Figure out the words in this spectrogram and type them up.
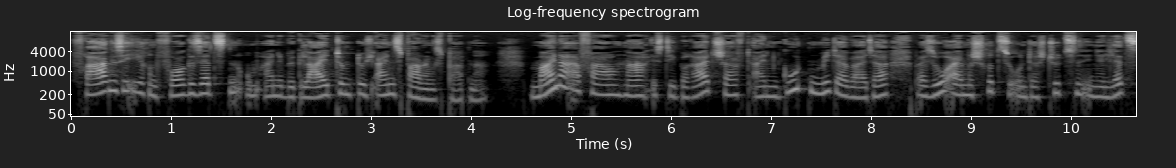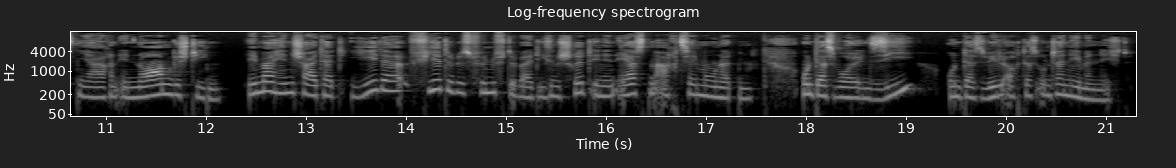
fragen Sie Ihren Vorgesetzten um eine Begleitung durch einen Sparringspartner. Meiner Erfahrung nach ist die Bereitschaft, einen guten Mitarbeiter bei so einem Schritt zu unterstützen, in den letzten Jahren enorm gestiegen. Immerhin scheitert jeder vierte bis fünfte bei diesem Schritt in den ersten 18 Monaten. Und das wollen Sie und das will auch das Unternehmen nicht.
